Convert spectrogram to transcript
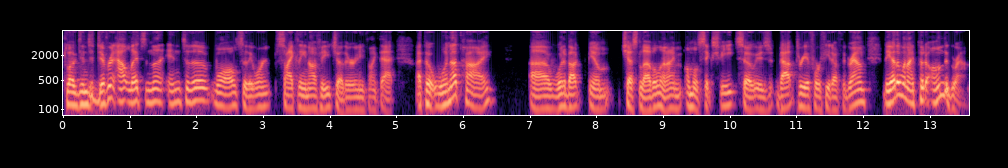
plugged into different outlets in the into the wall, so they weren't cycling off of each other or anything like that. I put one up high, uh, one about you know chest level, and I'm almost six feet, so is about three or four feet off the ground. The other one I put on the ground,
